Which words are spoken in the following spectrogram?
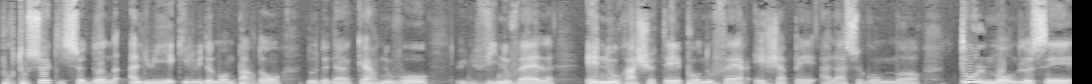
pour tous ceux qui se donnent à lui et qui lui demandent pardon, nous donner un cœur nouveau, une vie nouvelle, et nous racheter pour nous faire échapper à la seconde mort tout le monde le sait,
